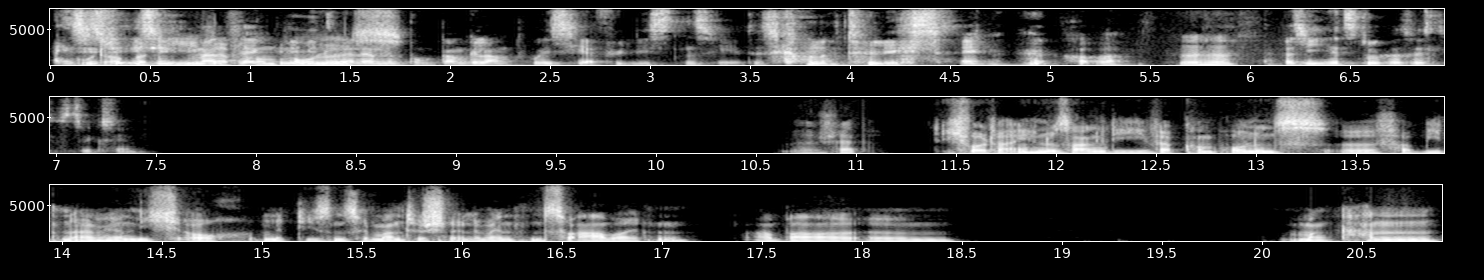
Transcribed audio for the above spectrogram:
Es Gut, ist, aber es ist, ich meine, vielleicht bin ich mittlerweile an einem Punkt angelangt, wo ich sehr viele Listen sehe. Das kann natürlich sein. Aber, mhm. also ich hätte es durchaus als Liste gesehen. Äh, Shep? Ich wollte eigentlich nur sagen, die Web Components äh, verbieten einem ja nicht auch mit diesen semantischen Elementen zu arbeiten. Aber ähm, man kann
